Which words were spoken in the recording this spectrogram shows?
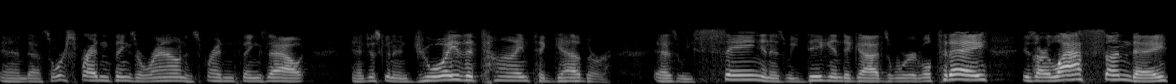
And uh, so we're spreading things around and spreading things out and just going to enjoy the time together as we sing and as we dig into God's Word. Well, today is our last Sunday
